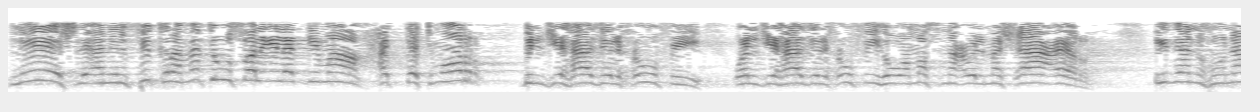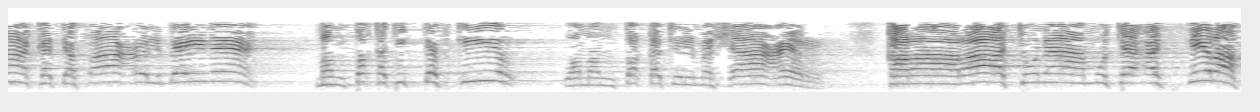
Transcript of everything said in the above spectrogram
ليش؟ لأن الفكرة ما توصل إلى الدماغ حتى تمر بالجهاز الحوفي والجهاز الحوفي هو مصنع المشاعر. اذا هناك تفاعل بين منطقة التفكير ومنطقة المشاعر. قراراتنا متأثرة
